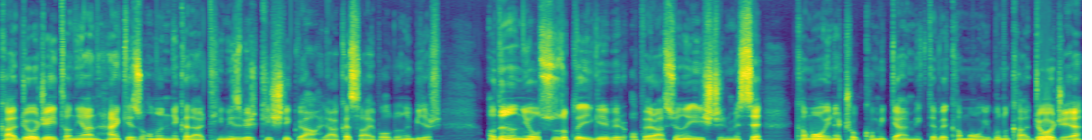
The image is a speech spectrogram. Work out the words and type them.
Kadri Hoca'yı tanıyan herkes onun ne kadar temiz bir kişilik ve ahlaka sahip olduğunu bilir adının yolsuzlukla ilgili bir operasyona iliştirilmesi kamuoyuna çok komik gelmekte ve kamuoyu bunu Kadri Hoca'ya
